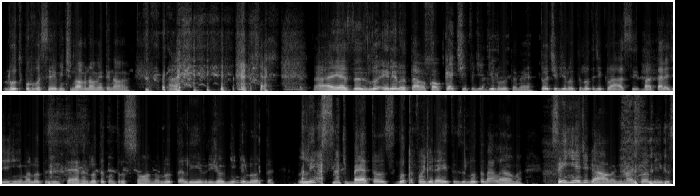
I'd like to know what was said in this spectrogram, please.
luto por você, R$29,99. Aí, aí essas ele lutava qualquer tipo de, de luta, né? Todo tipo de luta: luta de classe, batalha de rima, lutas internas, luta contra o sono, luta livre, joguinho de luta, lip sync battles, luta por direitos e luta na lama. Sem rinha de galo, animais são amigos.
